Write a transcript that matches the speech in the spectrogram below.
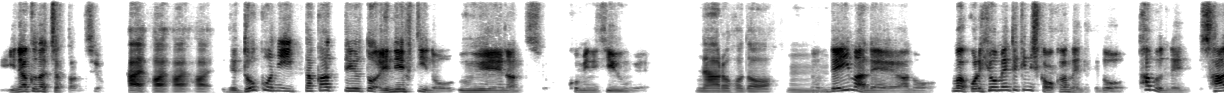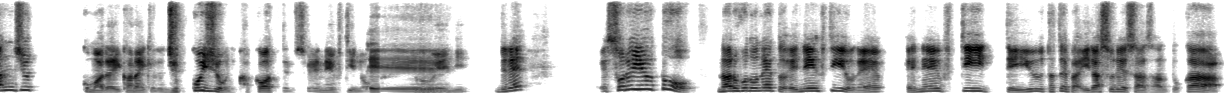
いなくなっちゃったんですよ。はいはいはいはい。で、どこに行ったかっていうと NFT の運営なんですよ。コミュニティ運営。なるほど。うん。で、今ね、あの、まあ、これ表面的にしかわかんないんだけど、多分ね、30個まではいかないけど、10個以上に関わってるんですよ、NFT のえ運営に。でね、えそれ言うと、なるほどねと、NFT をね、NFT っていう、例えばイラストレーサーさんとか、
